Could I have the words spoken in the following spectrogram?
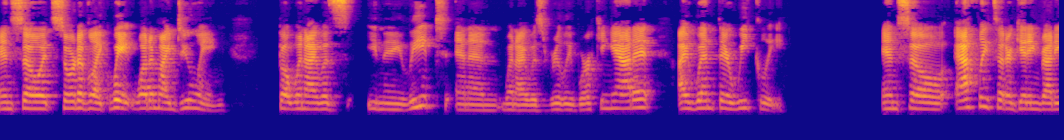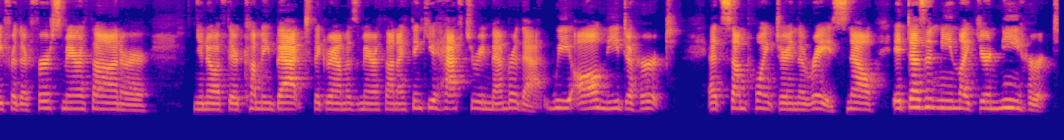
and so it's sort of like, wait, what am I doing? But when I was in the elite, and then when I was really working at it, I went there weekly. And so athletes that are getting ready for their first marathon or you know, if they're coming back to the grandma's marathon, I think you have to remember that. We all need to hurt at some point during the race. Now, it doesn't mean like your knee hurt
